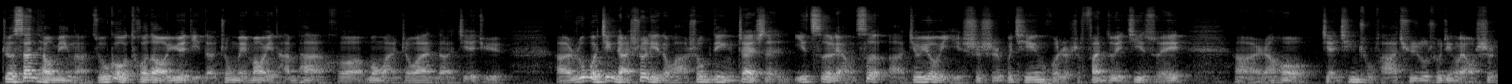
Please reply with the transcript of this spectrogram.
这三条命呢足够拖到月底的中美贸易谈判和孟晚舟案的结局。啊，如果进展顺利的话，说不定再审一次两次啊，就又以事实不清或者是犯罪既遂，啊，然后减轻处罚、驱逐出境了事。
